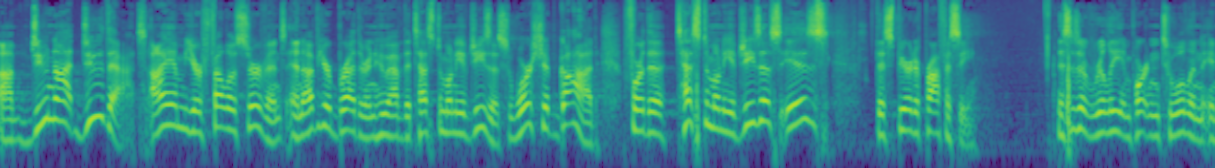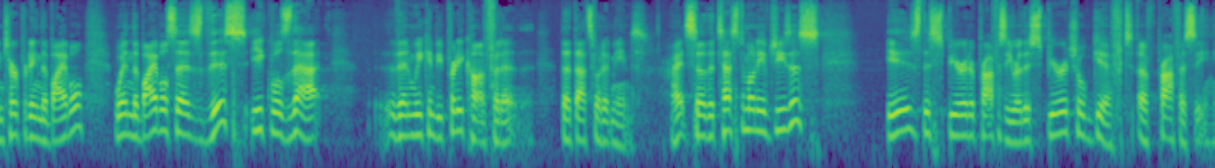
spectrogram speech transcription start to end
um, Do not do that. I am your fellow servant and of your brethren who have the testimony of Jesus. Worship God, for the testimony of Jesus is the spirit of prophecy. This is a really important tool in interpreting the Bible. When the Bible says this equals that, then we can be pretty confident that that's what it means. Right? So the testimony of Jesus is the spirit of prophecy or the spiritual gift of prophecy.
